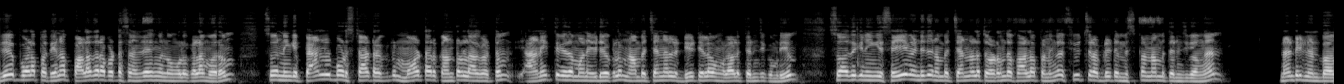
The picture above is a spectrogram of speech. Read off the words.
இதே போல் பார்த்தீங்கன்னா பலதரப்பட்ட சந்தேகங்கள் உங்களுக்கெல்லாம் வரும். ஸோ நீங்கள் பேனல் போர்டு ஸ்டார்ட் ஆகட்டும் மோட்டார் கண்ட்ரோல் ஆகட்டும் அனைத்து விதமான வீடியோக்களும் நம்ம சேனலில் டீட்டெயிலாக உங்களால் தெரிஞ்சுக்க முடியும். ஸோ அதுக்கு நீங்கள் செய்ய வேண்டியது நம்ம சேனலை தொடர்ந்து ஃபாலோ பண்ணுங்கள் ஃபியூச்சர் அப்டேட்டை மிஸ் பண்ணாமல் தெரிஞ்சுக்கோங்க. நன்றி நண்பா.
